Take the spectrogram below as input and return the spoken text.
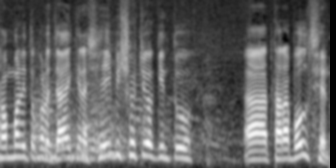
সম্মানিত করা যায় কিনা, সেই বিষয়টিও কিন্তু তারা বলছেন।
